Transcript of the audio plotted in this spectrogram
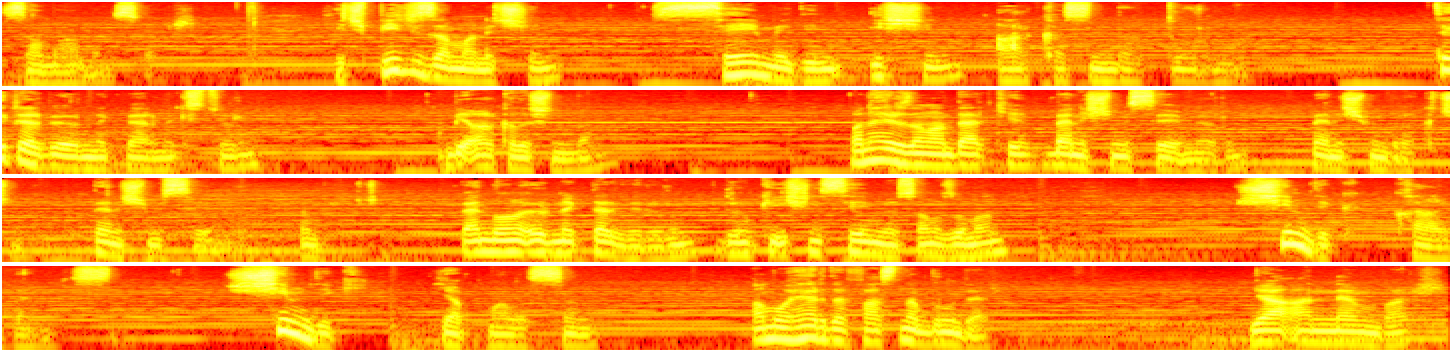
zamanımız var. hiçbir zaman için sevmediğin işin arkasında durma. Tekrar bir örnek vermek istiyorum. Bir arkadaşından. Bana her zaman der ki ben işimi sevmiyorum. Ben işimi bırakacağım. Ben işimi sevmiyorum. Ben bırakacağım. Ben de ona örnekler veriyorum. Diyorum ki işini sevmiyorsan o zaman şimdik karar vermelisin. Şimdik yapmalısın. Ama o her defasında bunu der. Ya annem var,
